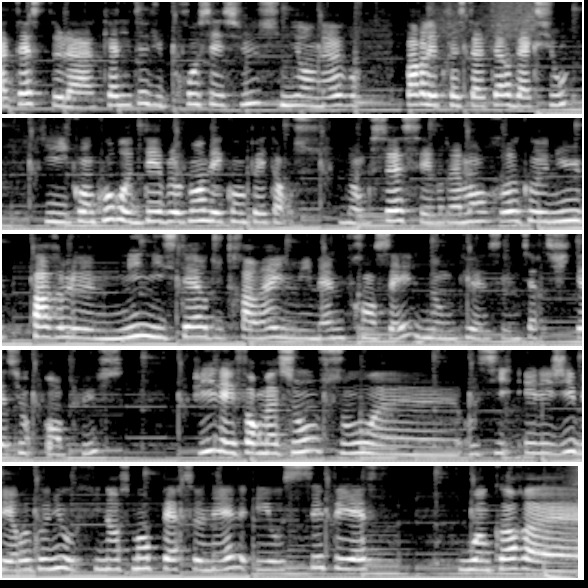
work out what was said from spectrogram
atteste de la qualité du processus mis en œuvre par les prestataires d'action qui concourt au développement des compétences. Donc ça, c'est vraiment reconnu par le ministère du Travail lui-même français, donc euh, c'est une certification en plus. Puis les formations sont euh, aussi éligibles et reconnues au financement personnel et au CPF ou encore euh,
